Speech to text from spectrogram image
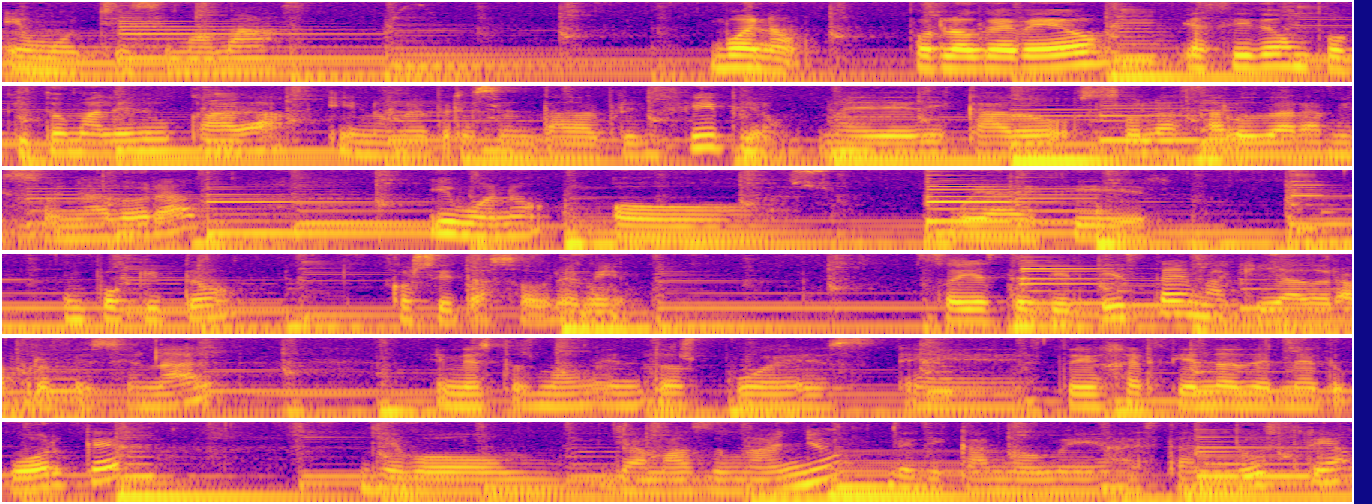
y muchísimo más. Bueno, por lo que veo, he sido un poquito mal educada y no me he presentado al principio. Me he dedicado solo a saludar a mis soñadoras y bueno, os un poquito cositas sobre mí. Soy esteticista y maquilladora profesional. En estos momentos pues eh, estoy ejerciendo de networker. Llevo ya más de un año dedicándome a esta industria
